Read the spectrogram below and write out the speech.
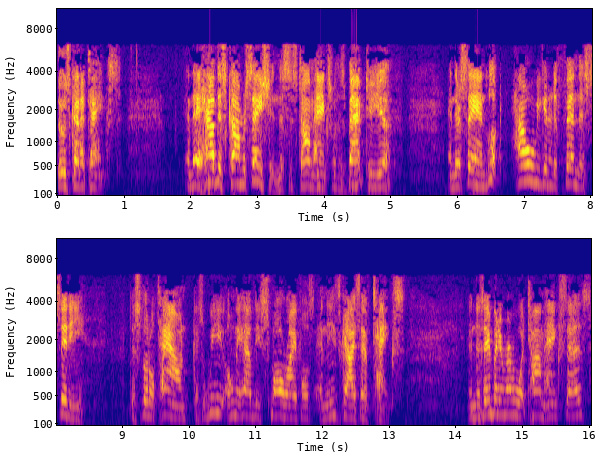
Those kind of tanks. And they have this conversation. This is Tom Hanks with his back to you. And they're saying, look, how are we going to defend this city, this little town, because we only have these small rifles and these guys have tanks. And does anybody remember what Tom Hanks says?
